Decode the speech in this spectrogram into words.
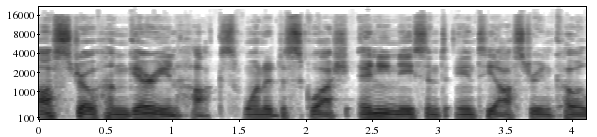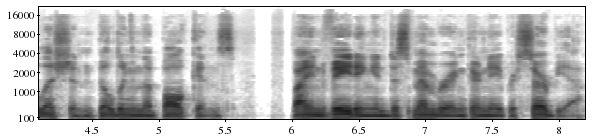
Austro Hungarian hawks wanted to squash any nascent anti Austrian coalition building in the Balkans by invading and dismembering their neighbor Serbia.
